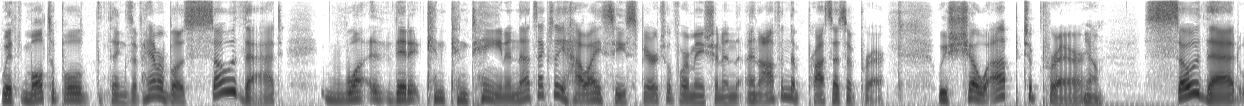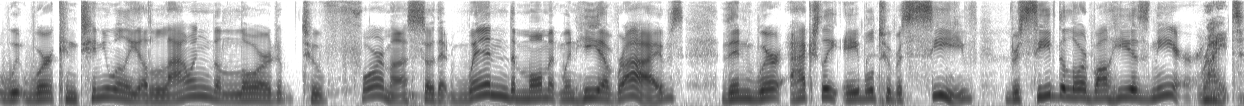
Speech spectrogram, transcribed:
with multiple things of hammer blows, so that what that it can contain. And that's actually how I see spiritual formation and and often the process of prayer. We show up to prayer Yeah. So that we, we're continually allowing the Lord to form us so that when the moment when he arrives, then we're actually able to receive receive the Lord while he is near. Right.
